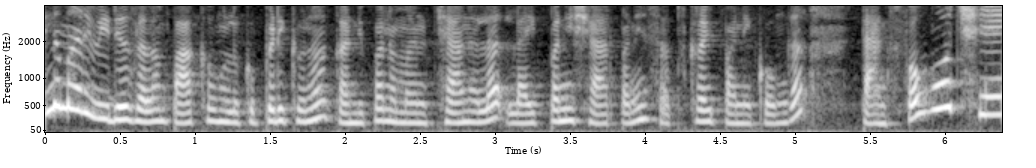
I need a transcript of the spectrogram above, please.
இந்த மாதிரி வீடியோஸ் எல்லாம் பார்க்க உங்களுக்கு பிடிக்கும்னா கண்டிப்பாக நம்ம சேனலை லைக் பண்ணி ஷேர் பண்ணி சப்ஸ்கிரைப் பண்ணிக்கோங்க. தேங்க்ஸ் ஃபார் வாட்சிங்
